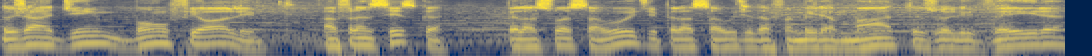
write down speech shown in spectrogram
Do Jardim Bonfioli, a Francisca, pela sua saúde, pela saúde da família Matos Oliveira.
